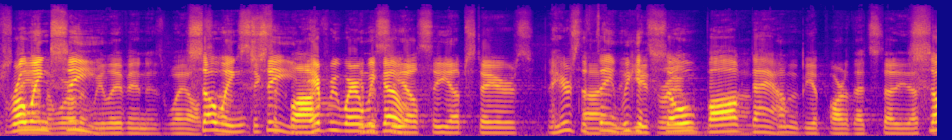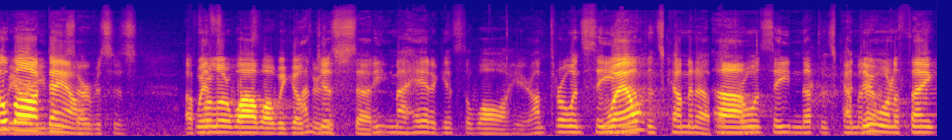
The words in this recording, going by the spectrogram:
throwing the world that seed, we live in as well. Sowing six seed everywhere we the go. CLC upstairs. Now, here's the uh, thing the we get so room. bogged Uh, down. I'm gonna be a part of that study. That's So bogged down services uh, for a little while while we go I'm through this study. just study. beating my head against the wall here. I'm throwing seed, Well, and nothing's coming up. I'm um, throwing seed, and nothing's coming up. I do up. want to thank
